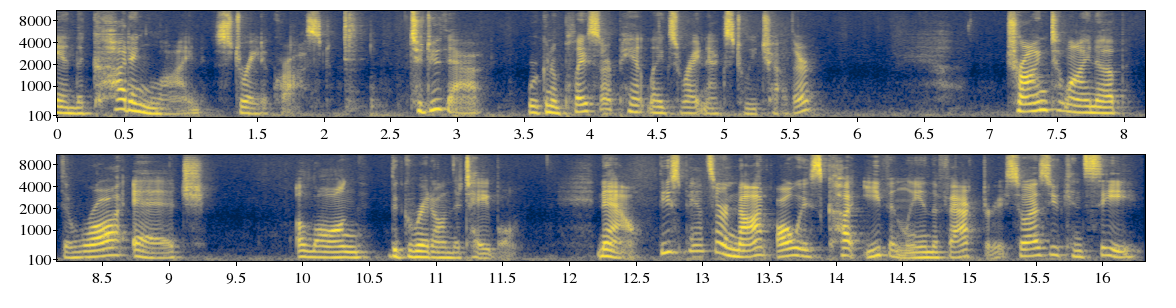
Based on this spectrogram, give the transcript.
and the cutting line straight across. To do that, we're going to place our pant legs right next to each other, trying to line up the raw edge along the grid on the table. Now, these pants are not always cut evenly in the factory, so as you can see,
